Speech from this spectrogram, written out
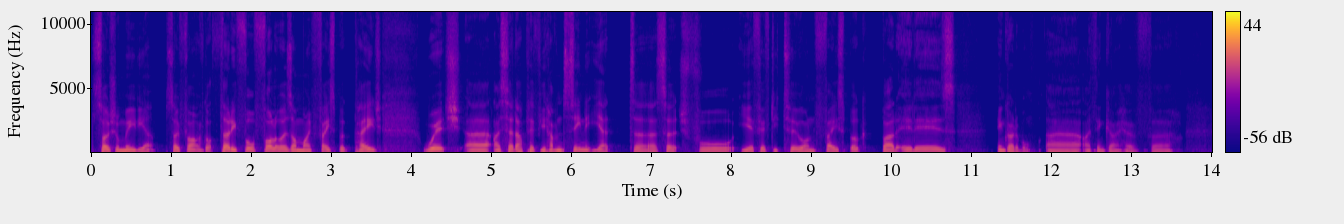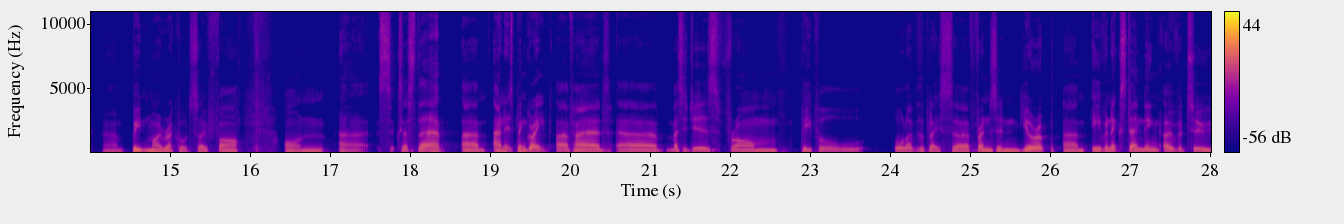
social media so far. I've got 34 followers on my Facebook page, which uh, I set up. If you haven't seen it yet, uh, search for Year 52 on Facebook. But it is incredible. Uh, I think I have uh, um, beaten my record so far on uh, success there. Um, and it's been great. I've had uh, messages from people all over the place, uh, friends in Europe, um, even extending over to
